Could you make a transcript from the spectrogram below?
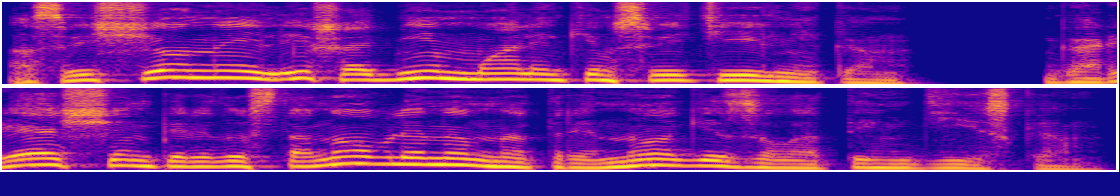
освещенный лишь одним маленьким светильником, горящим перед установленным на треноге золотым диском.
